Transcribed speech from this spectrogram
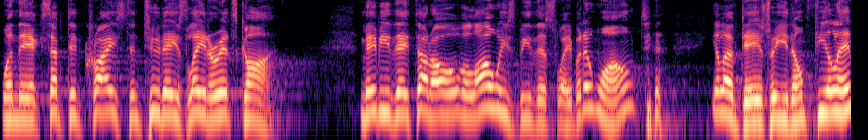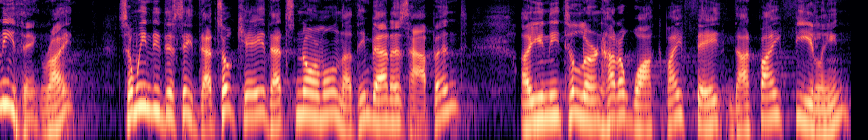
when they accepted Christ, and two days later it's gone. Maybe they thought, oh, it will always be this way, but it won't. You'll have days where you don't feel anything, right? So we need to say, that's okay, that's normal, nothing bad has happened. Uh, you need to learn how to walk by faith, not by feeling,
